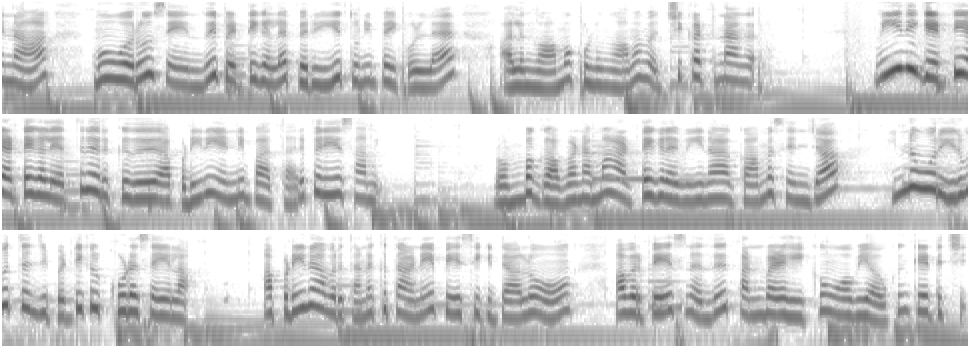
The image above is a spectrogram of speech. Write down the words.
ஏன்னா மூவரும் சேர்ந்து பெட்டிகளை பெரிய துணிப்பைக்குள்ள அழுங்காமல் குலுங்காமல் வச்சு கட்டினாங்க. மீதி கெட்டி அட்டைகள் எத்தனை இருக்குது அப்படின்னு எண்ணி பார்த்தாரு பெரியசாமி. ரொம்ப கவனமாக அட்டைகளை வீணாக்காமல் செஞ்சால் இன்னும் ஒரு இருபத்தஞ்சி பெட்டிகள் கூட செய்யலாம். அப்படின்னு அவர் தனக்குத்தானே பேசிக்கிட்டாலும் அவர் பேசினது பண்பழகிக்கும் ஓவியாவுக்கும் கேட்டுச்சு.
